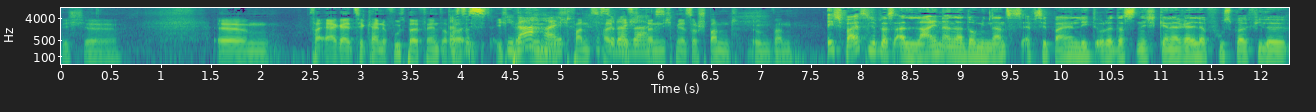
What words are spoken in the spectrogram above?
ich äh, ähm, verärgere jetzt hier keine Fußballfans, aber ich, ich persönlich fand es halt echt sagst. dann nicht mehr so spannend irgendwann. Ich weiß nicht, ob das allein an der Dominanz des FC Bayern liegt oder dass nicht generell der Fußball viele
